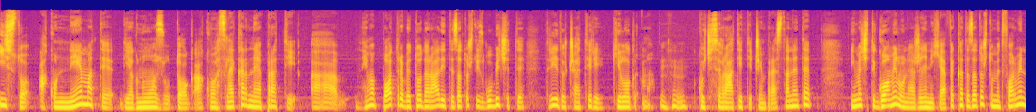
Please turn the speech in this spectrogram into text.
isto, ako nemate diagnozu tog, ako vas lekar ne prati, a, nema potrebe to da radite zato što izgubit ćete 3 do 4 kilograma mm -hmm. koji će se vratiti čim prestanete imaćete gomilu neželjenih efekata zato što metformin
